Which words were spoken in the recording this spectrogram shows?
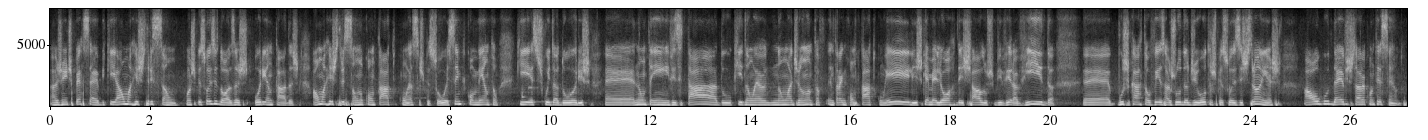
A gente percebe que há uma restrição com as pessoas idosas orientadas, há uma restrição no contato com essas pessoas. Sempre comentam que esses cuidadores é, não têm visitado, que não, é, não adianta entrar em contato com eles, que é melhor deixá-los viver a vida, é, buscar talvez ajuda de outras pessoas estranhas. Algo deve estar acontecendo.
